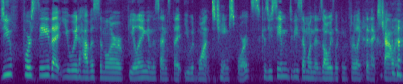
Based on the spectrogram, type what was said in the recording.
Do you foresee that you would have a similar feeling in the sense that you would want to change sports? Because you seem to be someone that is always looking for like the next challenge.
